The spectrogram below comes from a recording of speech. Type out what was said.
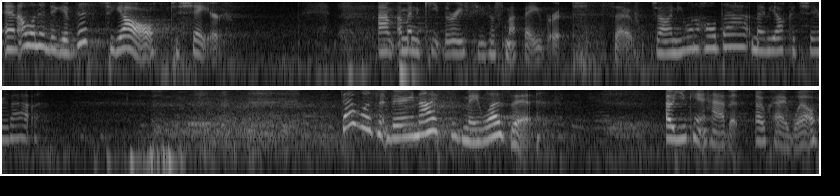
and I wanted to give this to y'all to share. Um, I'm, I'm going to keep the Reese's. That's my favorite. So, John, you want to hold that? Maybe y'all could share that. that wasn't very nice of me, was it? Oh, you can't have it. Okay, well,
